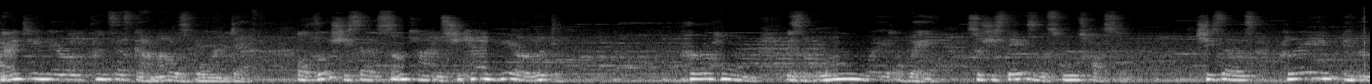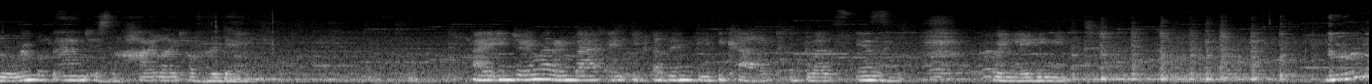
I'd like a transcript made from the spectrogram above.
19-year-old Princess Gama was born deaf, although she says sometimes she can hear a little. Her home is a long way away, so she stays in the school's hostel. She says playing in the marimba band is the highlight of her day. I enjoy marimba and it wasn't difficult. It was easy when leading it. The marimba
